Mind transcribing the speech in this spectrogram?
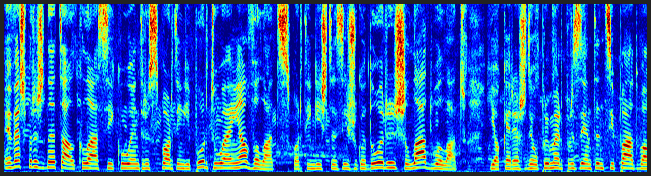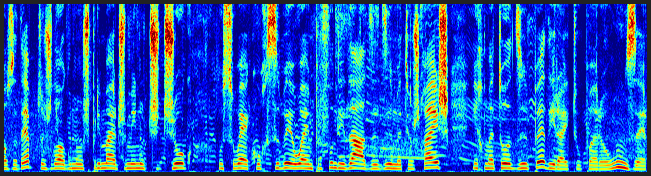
É vésperas de Natal, clássico entre Sporting e Porto em Alvalade. Sportinguistas e jogadores lado a lado. Jokeres deu o primeiro presente antecipado aos adeptos logo nos primeiros minutos de jogo. O sueco recebeu em profundidade de Mateus Reis e rematou de pé direito para 1-0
